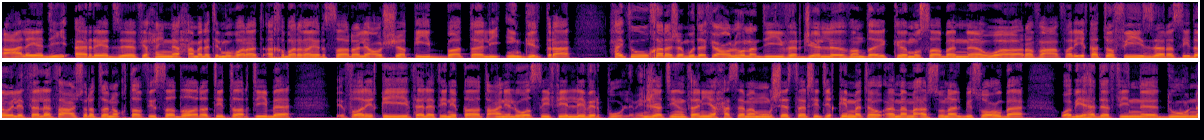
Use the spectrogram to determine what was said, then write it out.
على يد الريدز في حين حملت المباراة أخبار غير سارة لعشاق بطل إنجلترا. حيث خرج مدافعه الهولندي فيرجيل فان دايك مصابا ورفع فريق توفيز رصيده إلى 13 نقطة في صدارة الترتيب بفارق ثلاث نقاط عن الوصيف ليفربول. من جهة ثانية حسم مانشستر سيتي قمته أمام أرسنال بصعوبة وبهدف دون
